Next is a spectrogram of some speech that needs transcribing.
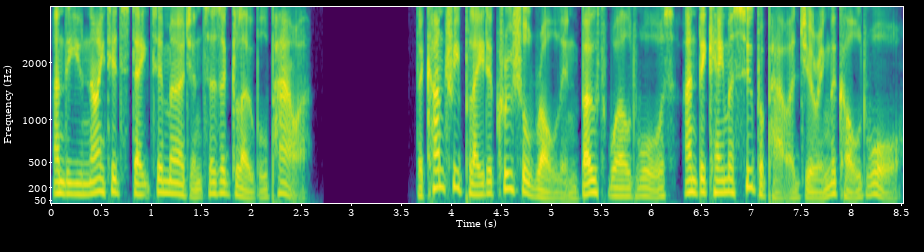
and the United States' emergence as a global power. The country played a crucial role in both world wars and became a superpower during the Cold War.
